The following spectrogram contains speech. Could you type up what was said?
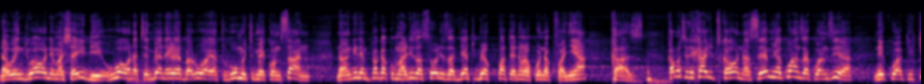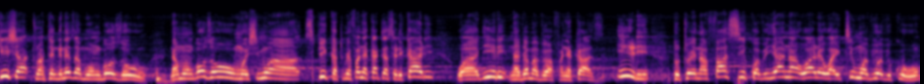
na wengi wao ni mashahidi, huwa wanatembea na ile barua ya to whom it may concern, na wengine mpaka kumaliza soli za viatu bila kupata eneo la kwenda kufanyia kazi. Kama serikali tukaona sehemu ya kwanza kuanzia ni kuhakikisha tunatengeneza mwongozo huu, na mwongozo huu, Mheshimiwa Spika, tumefanya kati ya serikali, waajiri na vyama vya wafanyakazi, ili tutoe nafasi kwa vijana wale wahitimu wa vyuo vikuu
